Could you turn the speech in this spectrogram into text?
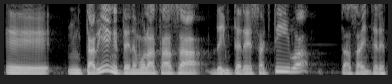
eh, está bien, tenemos la tasa de interés activa, tasa de interés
